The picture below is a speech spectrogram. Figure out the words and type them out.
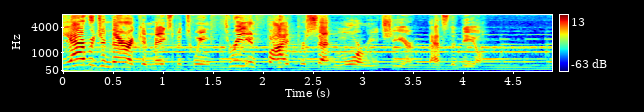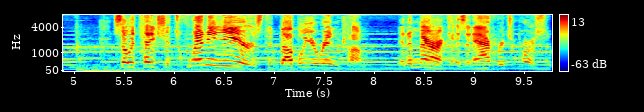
The average American makes between 3 and 5% more each year. That's the deal. So it takes you 20 years to double your income in America as an average person.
